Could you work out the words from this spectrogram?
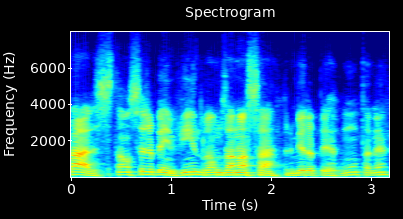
Thales, então seja bem-vindo. Vamos à nossa primeira pergunta, né?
